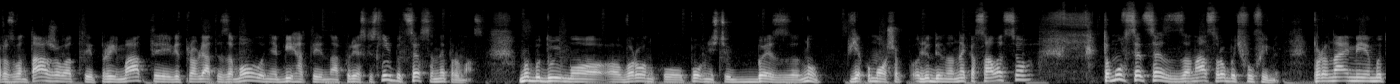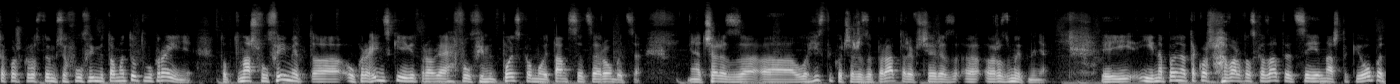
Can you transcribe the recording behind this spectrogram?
розвантажувати, приймати, відправляти замовлення, бігати на кур'єрські служби. Це все не про нас. Ми будуємо воронку повністю без ну якомога, щоб людина не касалась цього. Тому все це за нас робить Fulfillment. Принаймні, ми також користуємося Fulfillment тут в Україні. Тобто наш Fulfillment е, український відправляє Fulfillment польському, і там все це робиться е, через е, логістику, через операторів, через розмитнення. І, і напевно також варто сказати, це є наш такий опит.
